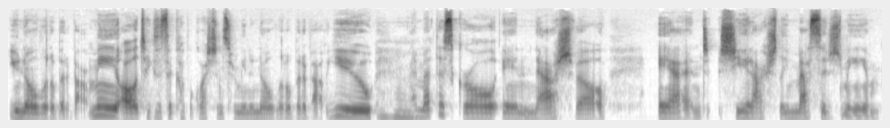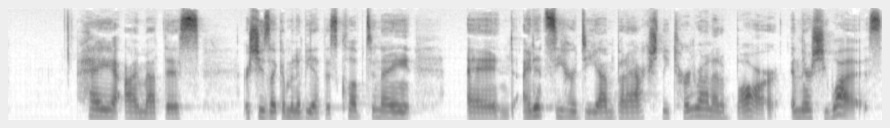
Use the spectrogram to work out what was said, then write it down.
you know a little bit about me. All it takes is a couple questions for me to know a little bit about you. Mm-hmm. I met this girl in Nashville, and she had actually messaged me hey, I'm at this, or she's like, I'm gonna be at this club tonight. And I didn't see her DM, but I actually turned around at a bar and there she was.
